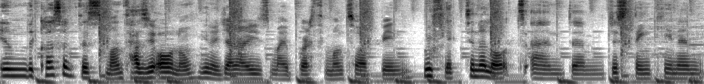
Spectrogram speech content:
in the course of this month, as you all know, you know, January is my birth month, so I've been reflecting a lot and um, just thinking and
